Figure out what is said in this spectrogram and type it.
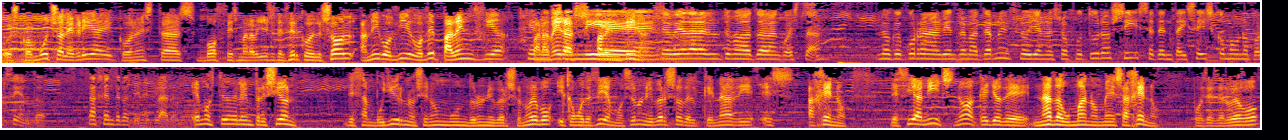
Pues con mucha alegría y con estas voces maravillosas del Circo del Sol, amigo Diego de Palencia, para veras palentinas. Te voy a dar el último dato de la encuesta. Lo que ocurre en el vientre materno influye en nuestro futuro, sí, 76,1%. La gente lo tiene claro. Hemos tenido la impresión de zambullirnos en un mundo, en un universo nuevo y como decíamos, un universo del que nadie es ajeno. Decía Nietzsche, ¿no? Aquello de nada humano me es ajeno. Pues desde luego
